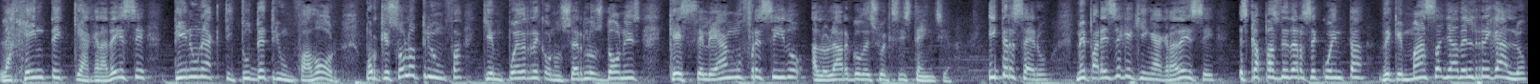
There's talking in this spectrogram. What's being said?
La gente que agradece tiene una actitud de triunfador, porque solo triunfa quien puede reconocer los dones que se le han ofrecido a lo largo de su existencia. Y tercero, me parece que quien agradece es capaz de darse cuenta de que más allá del regalo,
